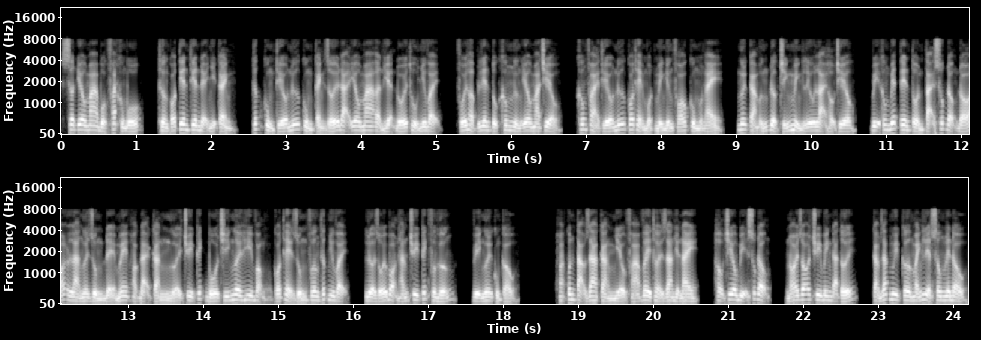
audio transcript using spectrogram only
Sơn yêu ma buộc phát khủng bố, thường có tiên thiên đệ nhị cảnh, tức cùng thiếu nữ cùng cảnh giới đại yêu ma ẩn hiện đối thủ như vậy, phối hợp liên tục không ngừng yêu ma triều, không phải thiếu nữ có thể một mình ứng phó cùng một ngày, ngươi cảm ứng được chính mình lưu lại hậu chiêu bị không biết tên tồn tại xúc động đó là ngươi dùng để mê hoặc đại cản người truy kích bố trí ngươi hy vọng có thể dùng phương thức như vậy, lừa dối bọn hắn truy kích phương hướng, vì ngươi cùng cầu. Hoặc quân tạo ra càng nhiều phá vây thời gian hiện nay, hậu chiêu bị xúc động, nói rõ truy binh đã tới, cảm giác nguy cơ mãnh liệt sông lên đầu,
